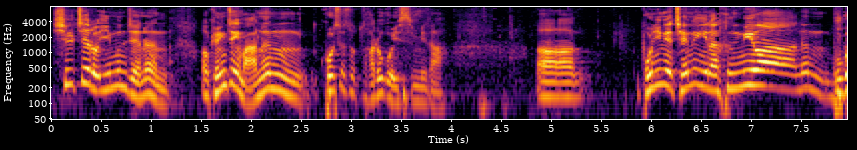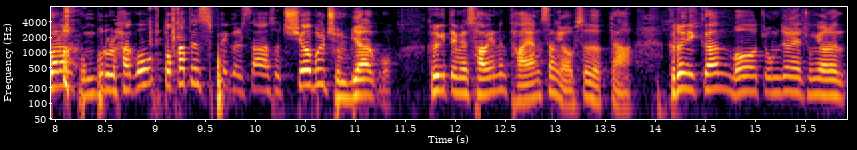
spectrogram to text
실제로 이 문제는 어, 굉장히 많은 곳에서도 다루고 있습니다. 어, 본인의 재능이나 흥미와는 무관한 공부를 하고 똑같은 스펙을 쌓아서 취업을 준비하고 그렇기 때문에 사회는 다양성이 없어졌다. 그러니까 뭐 조금 전에 중요한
